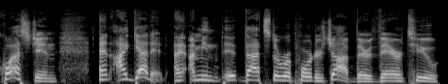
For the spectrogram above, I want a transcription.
question. And I get it. I, I mean, that's the reporter's job. They're there to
